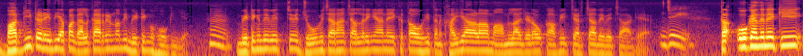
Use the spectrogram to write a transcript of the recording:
ਬਾਗੀ ਧੜੇ ਦੀ ਆਪਾਂ ਗੱਲ ਕਰ ਰਹੇ ਉਹਨਾਂ ਦੀ ਮੀਟਿੰਗ ਹੋ ਗਈ ਹੈ। ਹੂੰ। ਮੀਟਿੰਗ ਦੇ ਵਿੱਚ ਜੋ ਵਿਚਾਰਾਂ ਚੱਲ ਰਹੀਆਂ ਨੇ ਇੱਕ ਤਾਂ ਉਹੀ ਤਨਖਾਹੀਆ ਵਾਲਾ ਮਾਮਲਾ ਜਿਹੜਾ ਉਹ ਕਾਫੀ ਚਰਚਾ ਦੇ ਵਿੱਚ ਆ ਗਿਆ ਜੀ। ਤਾਂ ਉਹ ਕਹਿੰਦੇ ਨੇ ਕਿ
